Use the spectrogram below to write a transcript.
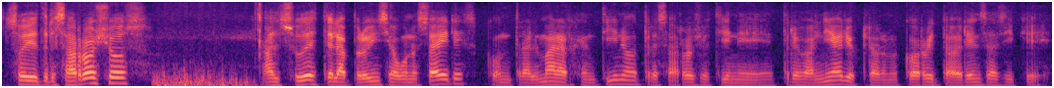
Soy de Tres Arroyos, al sudeste de la provincia de Buenos Aires, contra el mar argentino. Tres Arroyos tiene tres balnearios, claro, me corre Tabrenza, así que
